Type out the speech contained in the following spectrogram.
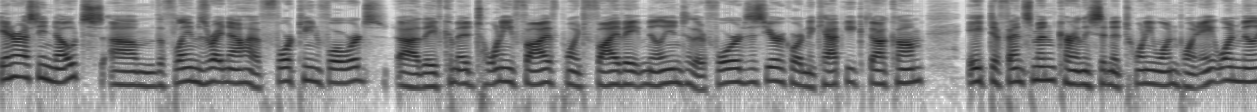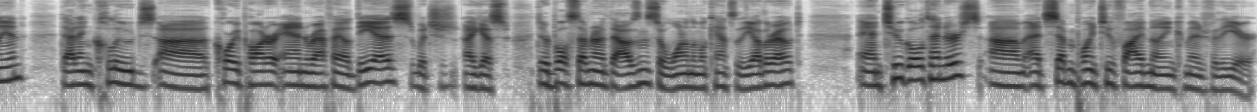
Interesting notes. Um, the Flames right now have 14 forwards. Uh, they've committed 25.58 million to their forwards this year, according to CapGeek.com. Eight defensemen currently sitting at 21.81 million. That includes uh, Corey Potter and Raphael Diaz, which I guess they're both 700,000, so one of them will cancel the other out. And two goaltenders um, at 7.25 million committed for the year.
